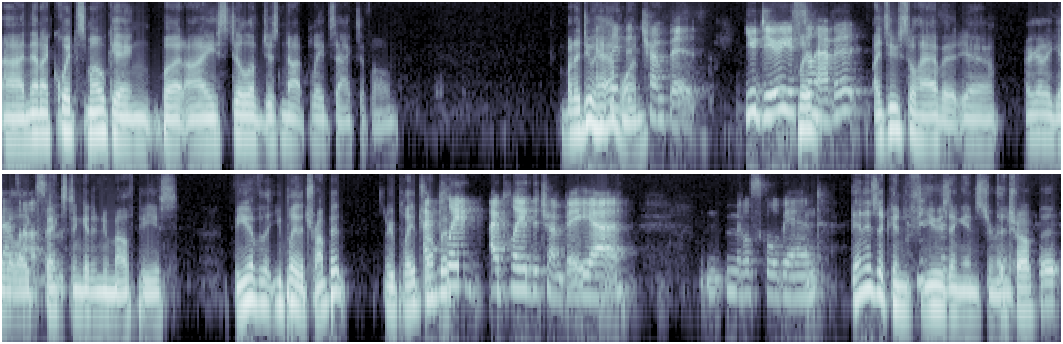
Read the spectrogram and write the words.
Uh, and then I quit smoking, but I still have just not played saxophone. But I do I have played one. the trumpet. You do? You still have it? I do still have it. Yeah, I gotta get That's it like awesome. fixed and get a new mouthpiece. But you have you play the trumpet? Or you played trumpet? I played. I played the trumpet. Yeah, middle school band. Then is a confusing instrument. The trumpet?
